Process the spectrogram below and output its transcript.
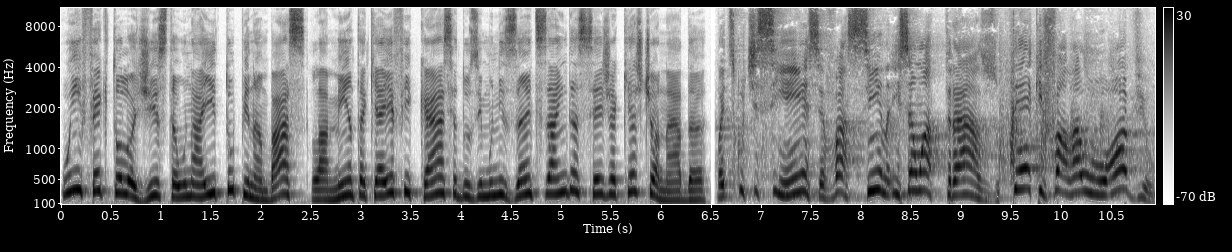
o infectologista Unai Tupinambás lamenta que a eficácia dos imunizantes ainda seja questionada. Vai discutir ciência, vacina, isso é um atraso. Ter que falar o óbvio,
